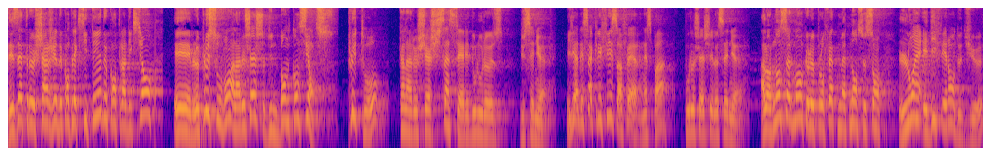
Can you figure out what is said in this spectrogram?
Des êtres chargés de complexité, de contradictions et le plus souvent à la recherche d'une bonne conscience, plutôt qu'à la recherche sincère et douloureuse du Seigneur. Il y a des sacrifices à faire, n'est-ce pas, pour rechercher le Seigneur. Alors non seulement que le prophète maintenant se sent loin et différent de Dieu,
